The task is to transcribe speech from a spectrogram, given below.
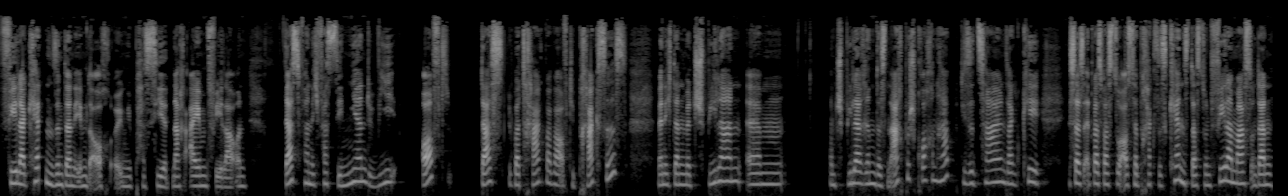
Fehlerketten sind dann eben auch irgendwie passiert nach einem Fehler. Und das fand ich faszinierend, wie oft das übertragbar war auf die Praxis, wenn ich dann mit Spielern ähm, und Spielerinnen das nachbesprochen habe, diese Zahlen, sage, okay, ist das etwas, was du aus der Praxis kennst, dass du einen Fehler machst und dann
